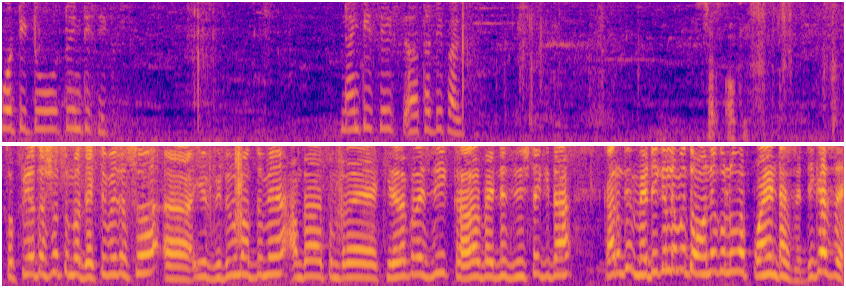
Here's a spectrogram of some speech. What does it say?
forty-two, twenty-six, ninety-six, uh, thirty-five. চল ওকে তো প্রিয় দর্শক তোমরা দেখতে পেয়েছ এই ভিডিওর মাধ্যমে আমরা তোমরা ক্লিয়ার করেছি কালার ব্রাইটনেস জিনিসটা কিটা কারণ কি মেডিকেলের মধ্যে অনেকগুলো পয়েন্ট আছে ঠিক আছে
